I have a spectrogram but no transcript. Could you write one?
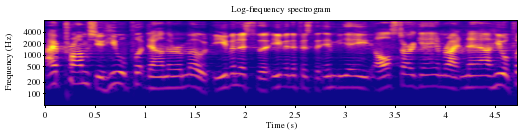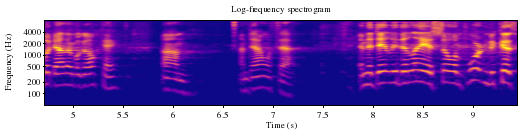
I promise you, he will put down the remote. Even if, the, even if it's the NBA All Star game right now, he will put down the remote and go, okay, um, I'm down with that. And the daily delay is so important because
